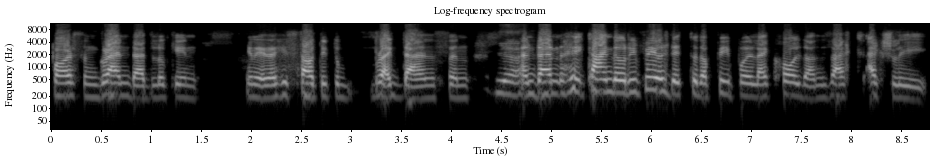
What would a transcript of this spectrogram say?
person granddad looking you know that he started to break dance and yeah. and then he kind of revealed it to the people like hold on it's ac- actually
